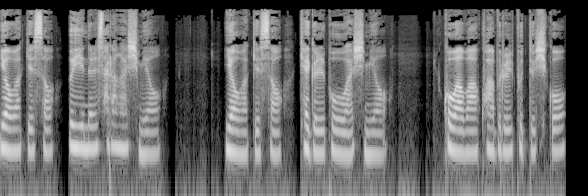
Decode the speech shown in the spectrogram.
여호와께서 의인을 사랑하시며 여호와께서 객을 보호하시며 고아와 과부를 붙드시고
